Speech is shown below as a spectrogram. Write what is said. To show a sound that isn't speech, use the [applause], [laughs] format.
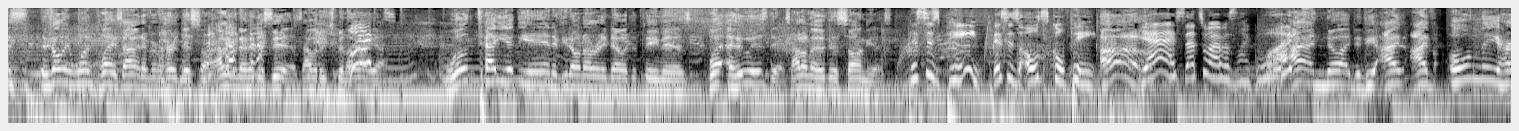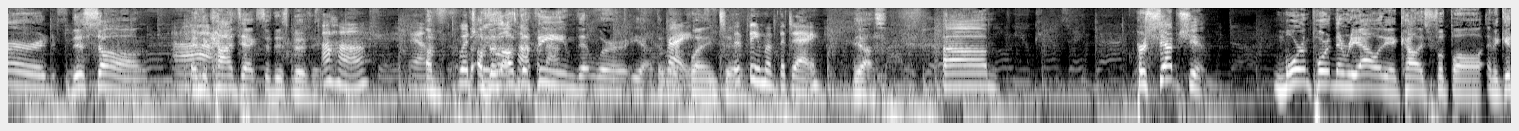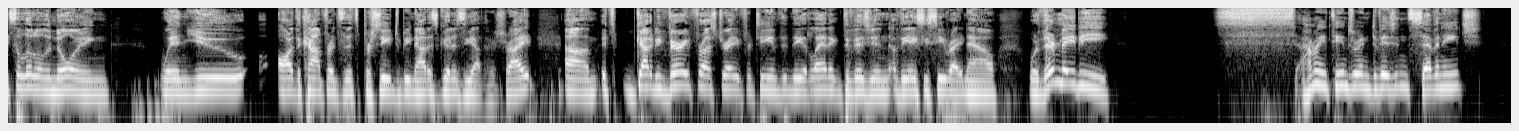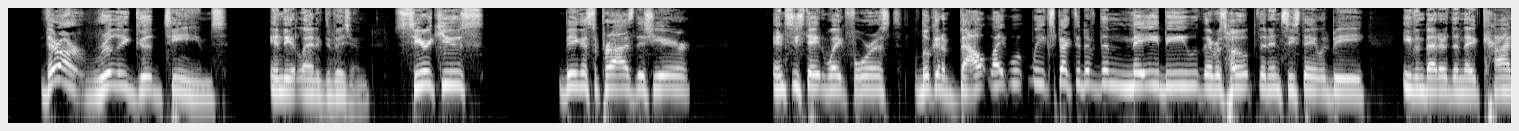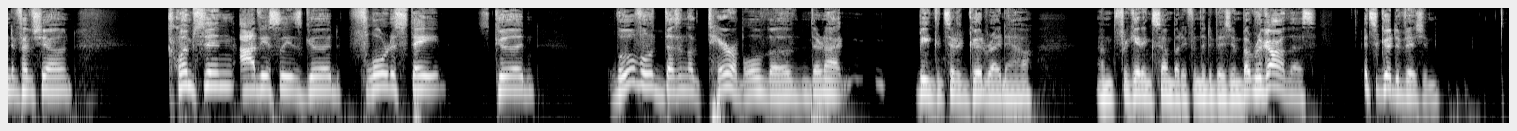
This, there's only one place I would have ever heard this song. I don't even know who this is. I would have just been like, oh, yeah. We'll tell you at the end if you don't already know what the theme is. What? Who is this? I don't know who this song is. This is Pink. This is old school Pink. Oh. Yes, that's why I was like, what? I had no idea. The- I, I've only heard this song in the context of this movie. uh huh. Yeah. Of, Which of we the, will of the talk theme that we're yeah that about. we're Right. playing to. The theme of the day. Yes. Um, perception more important than reality in college football, and it gets a little annoying when you are the conference that's perceived to be not as good as the others. Right? Um, it's got to be very frustrating for teams in the Atlantic Division of the ACC right now, where there may be how many teams are in division? Seven each. There are really good teams in the Atlantic Division. Syracuse being a surprise this year. NC State and Wake Forest looking about like what we expected of them. Maybe there was hope that NC State would be even better than they kind of have shown. Clemson obviously is good. Florida State is good. Louisville doesn't look terrible, though they're not being considered good right now. I'm forgetting somebody from the division, but regardless, it's a good division.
